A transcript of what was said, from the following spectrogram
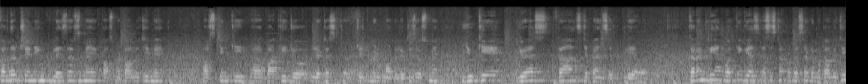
फर्दर ट्रेनिंग लेज़र्स में, कॉस्मेटोलॉजी में और स्किन की बाकी जो लेटेस्ट ट्रीटमेंट मॉडलिटीज़ है उसमें यूके, यूएस, फ्रांस, जापान से लिया हुआ currently I am working as assistant professor dermatology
